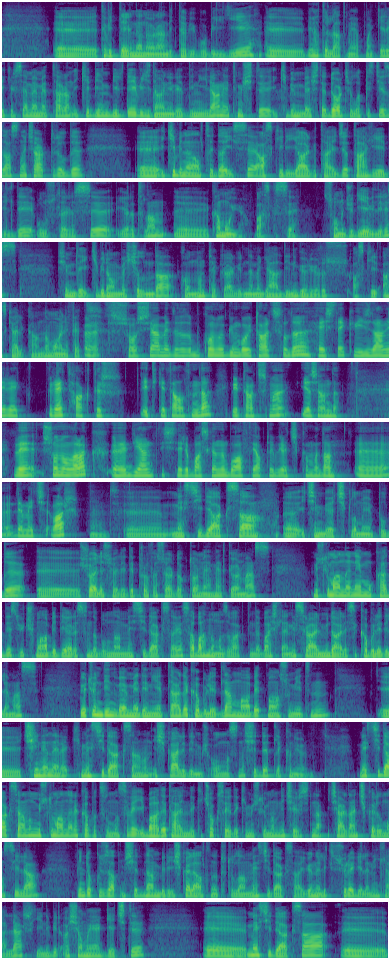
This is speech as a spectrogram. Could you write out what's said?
E, tweetlerinden öğrendik tabii bu bilgiyi. E, bir hatırlatma yapmak gerekirse Mehmet Tarhan 2001'de vicdani reddini ilan etmişti. 2005'te 4 yıl hapis cezasına çarptırıldı. E, 2006'da ise askeri yargıtayca tahliye edildi. Uluslararası yaratılan e, kamuoyu baskısı sonucu diyebiliriz. Şimdi 2015 yılında konunun tekrar gündeme geldiğini görüyoruz. Asker, askerlik kanununa muhalefet. Evet, sosyal medyada da bu konu gün boyu tartışıldı. Hashtag vicdani red haktır etiketi altında bir tartışma yaşandı. Ve son olarak e, Diyanet İşleri Başkanı'nın bu hafta yaptığı bir açıklamadan e, demeç var. Evet, e, Mescid-i Aksa e, için bir açıklama yapıldı. E, şöyle söyledi Profesör Doktor Mehmet Görmez. Müslümanların en mukaddes üç mabedi arasında bulunan Mescid-i Aksa'ya sabah namazı vaktinde başlayan İsrail müdahalesi kabul edilemez. Bütün din ve medeniyetlerde kabul edilen mabet masumiyetinin e, çiğnenerek Mescid-i Aksa'nın işgal edilmiş olmasını şiddetle kınıyorum. Mescid-i Aksa'nın Müslümanlara kapatılması ve ibadet halindeki çok sayıdaki Müslümanın içerisinden, içeriden çıkarılmasıyla 1967'den beri işgal altında tutulan Mescid-i Aksa'ya yönelik süre gelen ihlaller yeni bir aşamaya geçti e, Mescid-i Aksa e,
